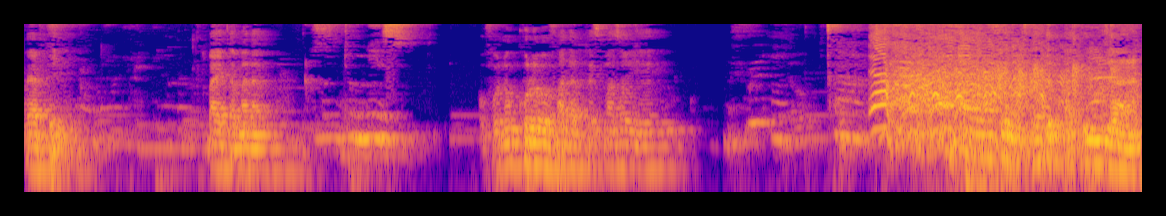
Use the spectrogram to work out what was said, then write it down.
Rapide. Baita madame. Tumis. Ufuna ukukhuluma ufana Christmas onje. Injani?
